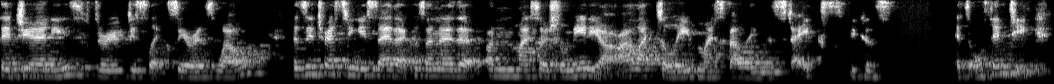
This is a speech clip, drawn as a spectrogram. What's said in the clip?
their journeys through dyslexia as well. It's interesting you say that because I know that on my social media, I like to leave my spelling mistakes because it's authentic.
